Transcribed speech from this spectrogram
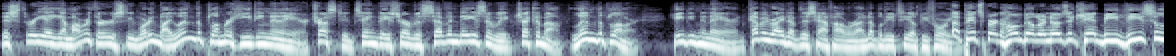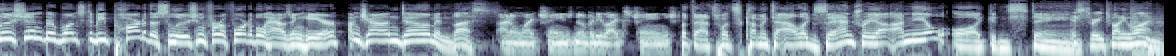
this 3 a.m. hour Thursday morning by Len the Plumber Heating and Air. Trusted same day service seven days a week. Check them out. Len the Plumber heating and air. And coming right up this half hour on WTOP for you. A Pittsburgh home builder knows it can't be the solution, but wants to be part of the solution for affordable housing here. I'm John Domen. Bless. I don't like change. Nobody likes change. But that's what's coming to Alexandria. I'm Neil Augenstein. It's 321.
